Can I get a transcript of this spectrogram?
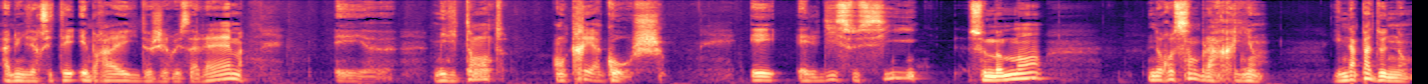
à l'université hébraïque de Jérusalem et euh, militante ancrée à gauche. Elle dit ceci, ce moment ne ressemble à rien. Il n'a pas de nom.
